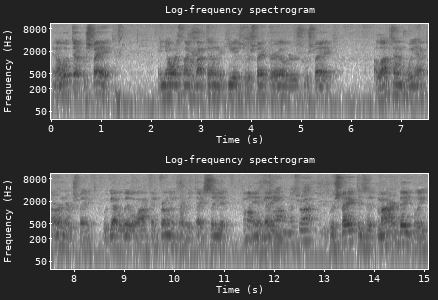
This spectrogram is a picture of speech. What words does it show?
And I looked up respect, and you always think about telling the kids to respect their elders, respect. A lot of times we have to earn their respect. We've got to live a life in front of them where that they see it Come on. and they Come on, That's right. Respect is admired deeply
